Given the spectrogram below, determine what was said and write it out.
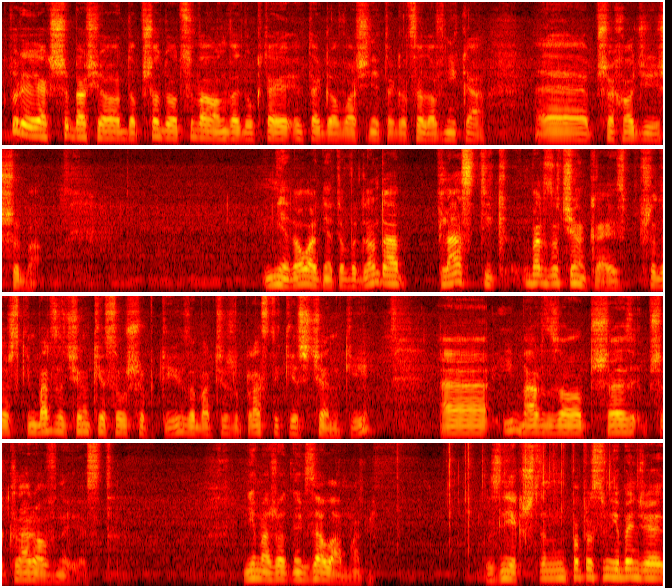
Który jak szyba się do przodu odsuwa, on według te, tego właśnie tego celownika e, przechodzi szyba. Nie no, ładnie to wygląda. Plastik bardzo cienka jest, przede wszystkim bardzo cienkie są szybki. Zobaczcie, że plastik jest cienki e, i bardzo prze, prze, klarowny jest. Nie ma żadnych załamań. Zniekształ- po prostu nie będzie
